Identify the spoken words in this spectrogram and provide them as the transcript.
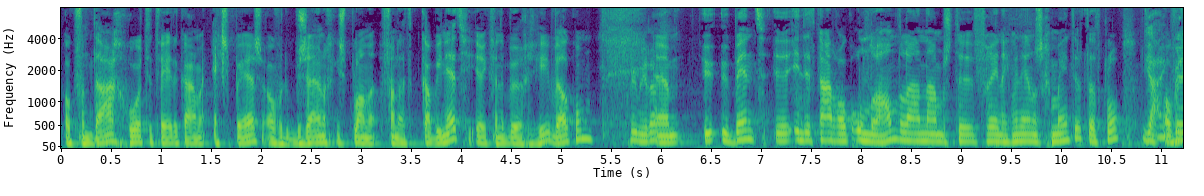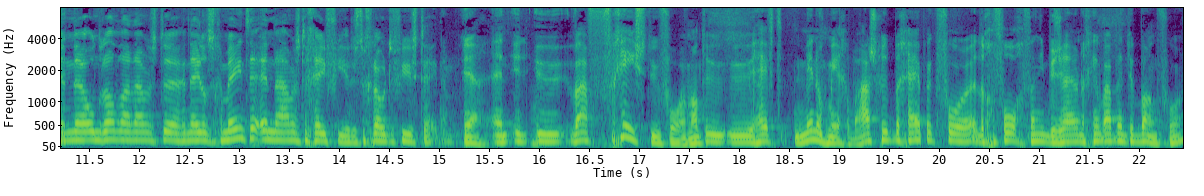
Ook vandaag hoort de Tweede Kamer experts over de bezuinigingsplannen van het kabinet. Erik van den Burg is hier, welkom. Goedemiddag. Um, u, u, bent uh, in dit kader ook onderhandelaar namens de Vereniging van Nederlandse Gemeenten, dat klopt? Ja, ik ben uh, onderhandelaar namens de Nederlandse gemeente en namens de G4, dus de grote vier steden. Ja, en u, u, waar vreest u voor? Want u, u heeft min of meer gewaarschuwd, begrijp ik, voor de gevolgen van die bezuiniging. Waar bent u bang voor?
